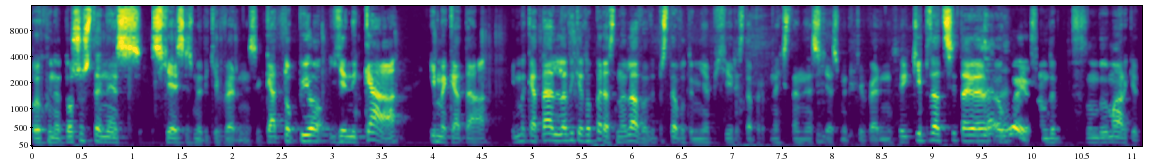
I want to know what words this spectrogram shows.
που έχουν τόσο στενές σχέσεις με την κυβέρνηση, κάτι το οποίο γενικά είμαι κατά. Είμαι κατά δηλαδή και εδώ πέρα στην Ελλάδα. Δεν πιστεύω ότι μια επιχείρηση θα πρέπει να έχει στενέ σχέσει με την κυβέρνηση. Keep that shit away from the, from the market.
